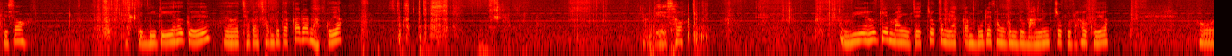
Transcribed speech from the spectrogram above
그래서 이렇게 미리 흙을 어, 제가 전부 다 깔아놨고요. 여기에서 위에 흙에만 이제 조금 약간 모래 성분도 많은 쪽으로 하고요. 어,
